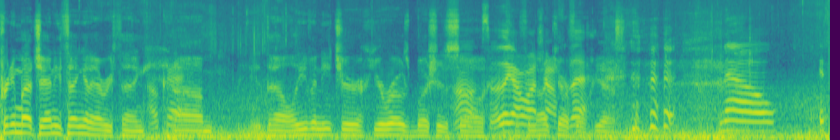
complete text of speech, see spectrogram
Pretty much anything and everything. Okay. Um, they'll even eat your, your rose bushes. So, Oh, so they gotta watch out for careful, that. yes. Now, if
